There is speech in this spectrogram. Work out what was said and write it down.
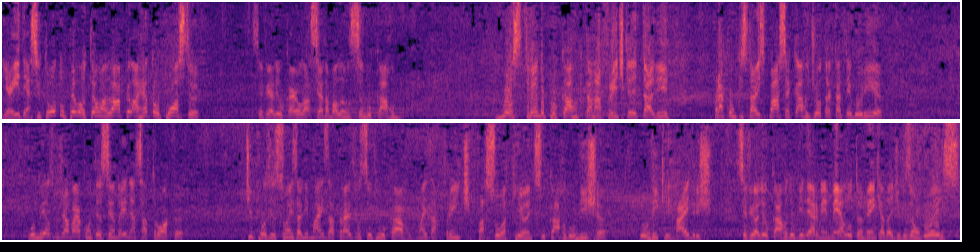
E aí desce todo o pelotão lá pela reta oposta. Você vê ali o Caio Lacerda balançando o carro, mostrando pro carro que está na frente que ele está ali para conquistar espaço. É carro de outra categoria. O mesmo já vai acontecendo aí nessa troca de posições ali mais atrás. Você viu o carro mais à frente, passou aqui antes o carro do Richa, do Rick Heidrich. Você viu ali o carro do Guilherme Melo também, que é da divisão 2.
